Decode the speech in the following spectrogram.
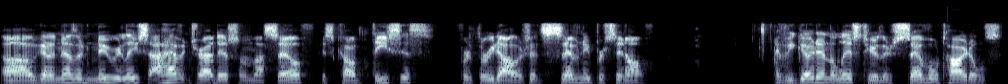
Uh, we got another new release. I haven't tried this one myself. It's called Theseus for three dollars. That's seventy percent off. If you go down the list here, there's several titles,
